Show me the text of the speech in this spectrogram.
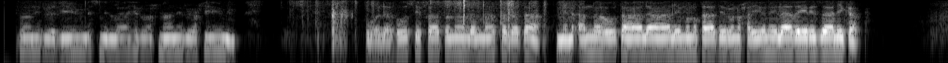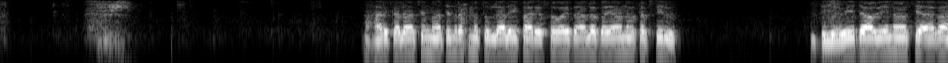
الشيطان الرجيم بسم الله الرحمن الرحيم وله صفات لما ثبت من أنه تعالى عالم قادر حي إلى غير ذلك هر کله چې ماتن رحمت الله علیه فارغ شوی دا له بیان او تفصیل د یوې دعوې نه چې هغه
